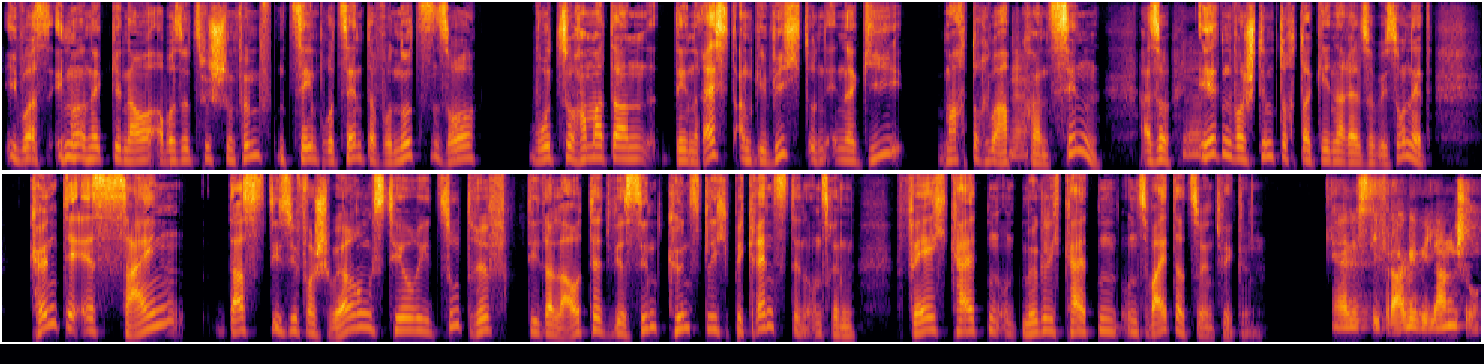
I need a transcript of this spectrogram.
ich weiß immer nicht genau, aber so zwischen 5 und 10 Prozent davon nutzen. So. Wozu haben wir dann den Rest an Gewicht und Energie? Macht doch überhaupt Ja. keinen Sinn. Also Ja. irgendwas stimmt doch da generell sowieso nicht. Könnte es sein, dass diese Verschwörungstheorie zutrifft, die da lautet, wir sind künstlich begrenzt in unseren Fähigkeiten und Möglichkeiten, uns weiterzuentwickeln? Ja, das ist die Frage, wie lang schon.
